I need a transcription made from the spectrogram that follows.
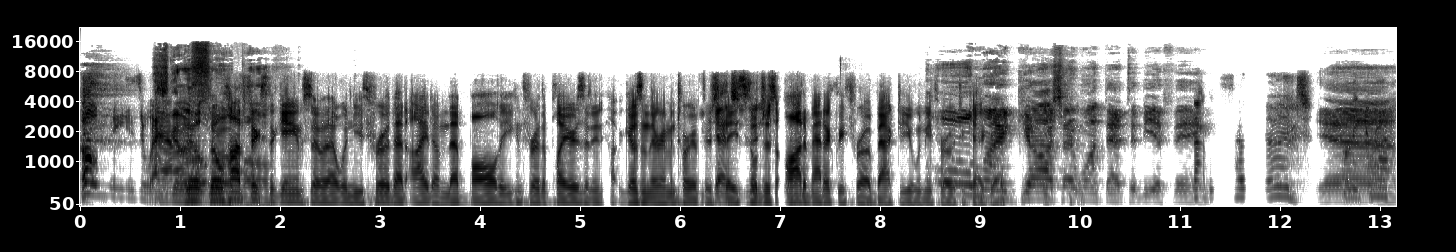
Hold me as well. gonna They'll, throw they'll hot fix the game so that when you throw that item, that ball that you can throw the players and it uh, goes in their inventory if there's catches space, they'll just automatically throw it back to you when you throw it to oh Khadgar. my gosh, I want that to be a thing. That'd be so good. Yeah.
